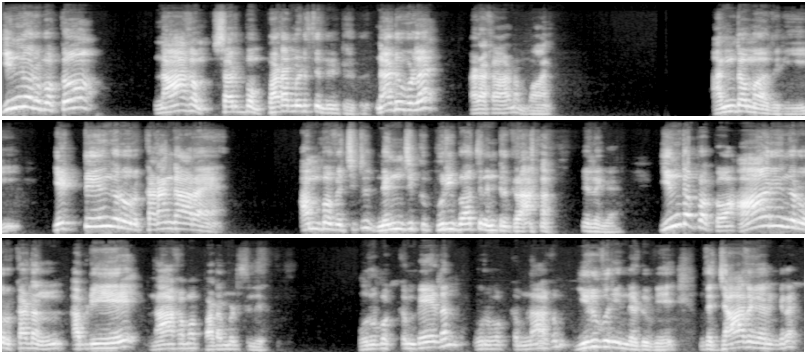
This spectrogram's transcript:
இன்னொரு பக்கம் நாகம் சர்ப்பம் படம் எடுத்து நின்று நடுவுல அழகான மான். அந்த மாதிரி எட்டுங்கிற ஒரு கடங்காரன் அம்ப வச்சுட்டு நெஞ்சுக்கு குறி பார்த்து நின்று இருக்கிறான் இல்லைங்க இந்த பக்கம் ஆறுங்கிற ஒரு கடன் அப்படியே நாகமா படம் எடுத்து நிற்கு ஒரு பக்கம் வேடன் ஒரு பக்கம் நாகம் இருவரின் நடுவே இந்த ஜாதகருங்கிற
